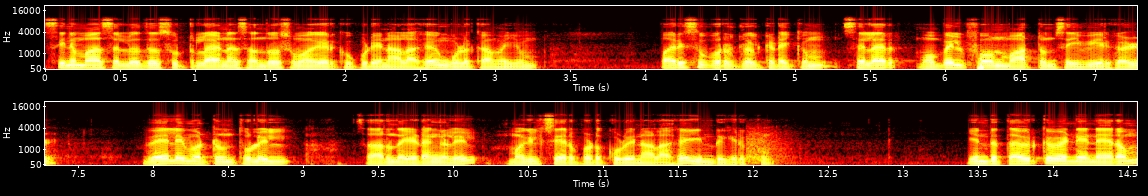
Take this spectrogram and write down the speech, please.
சினிமா செல்வது சுற்றுலா என சந்தோஷமாக இருக்கக்கூடிய நாளாக உங்களுக்கு அமையும். பரிசு பொருட்கள் கிடைக்கும். சிலர் மொபைல் ஃபோன் மாற்றம் செய்வீர்கள். வேலை மற்றும் தொழில் சார்ந்த இடங்களில் மகிழ்ச்சி ஏற்படக்கூடிய நாளாக இன்று இருக்கும். இன்று தவிர்க்க வேண்டிய நேரம்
